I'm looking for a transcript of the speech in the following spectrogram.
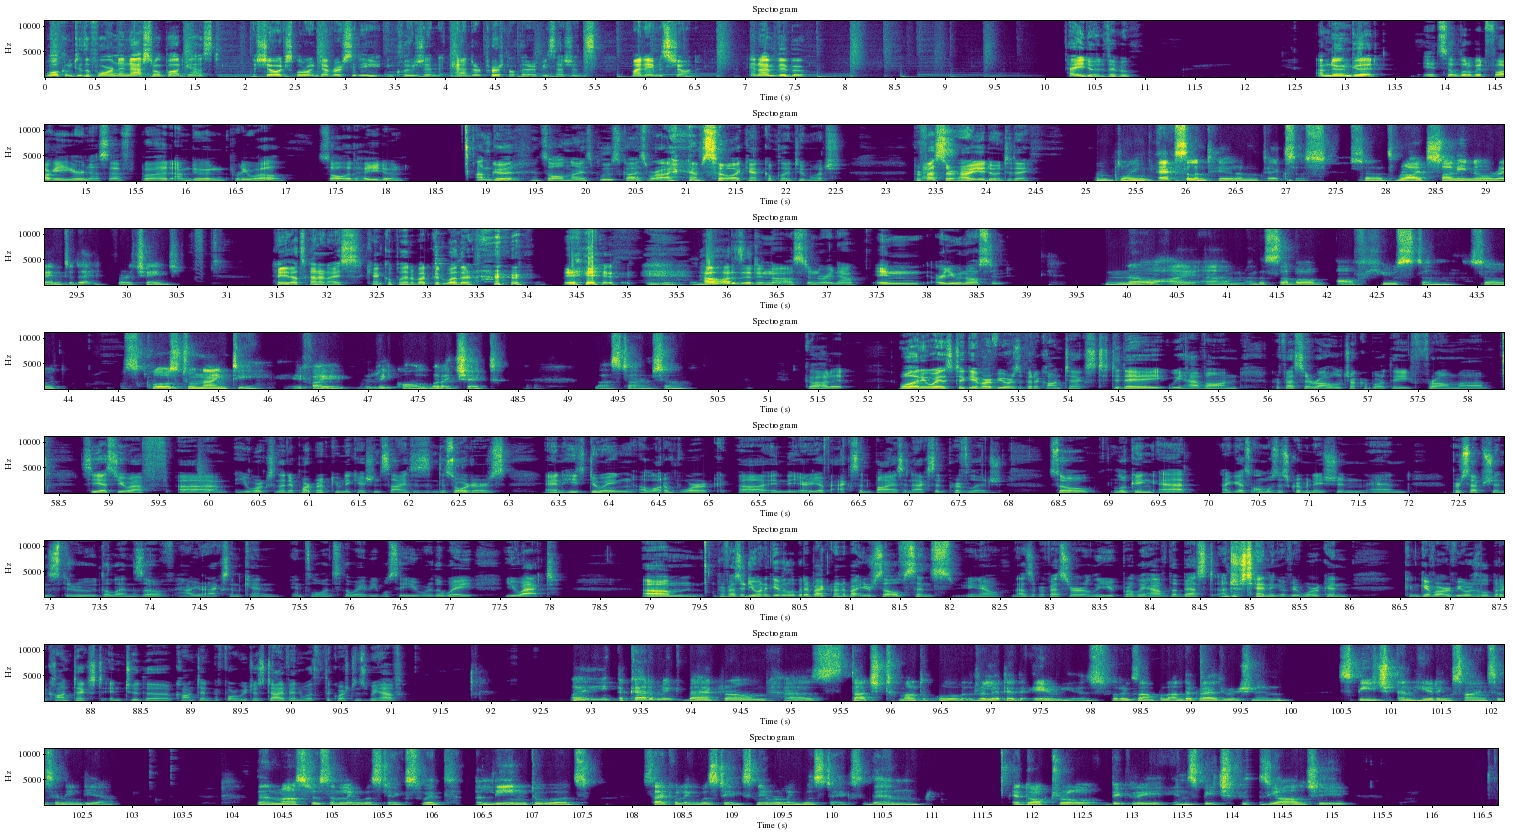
Welcome to the Foreign and National podcast. a show exploring diversity, inclusion, and our personal therapy sessions. My name is Sean. And I'm Vibhu. How you doing, Vibhu? I'm doing good. It's a little bit foggy here in SF, but I'm doing pretty well. Solid. How you doing? I'm good. It's all nice blue skies where I am, so I can't complain too much. Professor, Nice. how are you doing today? I'm doing excellent here in Texas. So it's bright, sunny, no rain today for a change. Hey, that's kind of nice. Can't complain about good weather. How hot is it in Austin right now? In are you in Austin? No, I am in the suburb of Houston. So it's close to 90, if I recall what I checked last time. So Got it. Well, anyways, to give our viewers a bit of context, today we have on Professor Rahul Chakraborty from uh, CSUF. Uh, he works in the Department of Communication Sciences and Disorders, and he's doing a lot of work uh, in the area of accent bias and accent privilege. So, looking at, I guess, almost discrimination and perceptions through the lens of how your accent can influence the way people see you or the way you act. Um, professor, do you want to give a little bit of background about yourself since, you know, as a professor, only you probably have the best understanding of your work and can give our viewers a little bit of context into the content before we just dive in with the questions we have? my academic background has touched multiple related areas. For example, undergraduation in speech and hearing sciences in India, then master's in linguistics with a lean towards psycholinguistics, neurolinguistics, then a doctoral degree in speech physiology.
